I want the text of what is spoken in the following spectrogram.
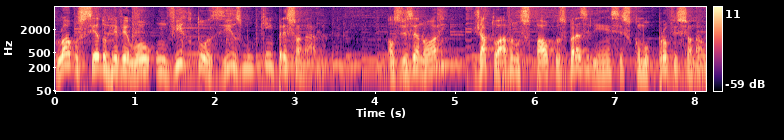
logo cedo revelou um virtuosismo que impressionava. Aos 19, já atuava nos palcos brasilienses como profissional.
